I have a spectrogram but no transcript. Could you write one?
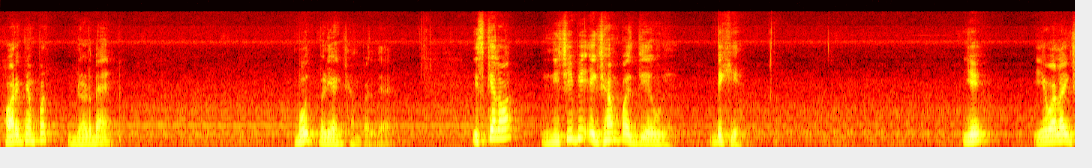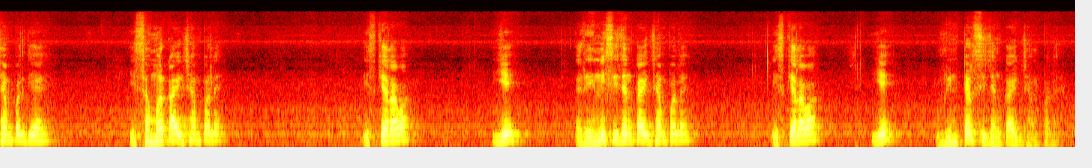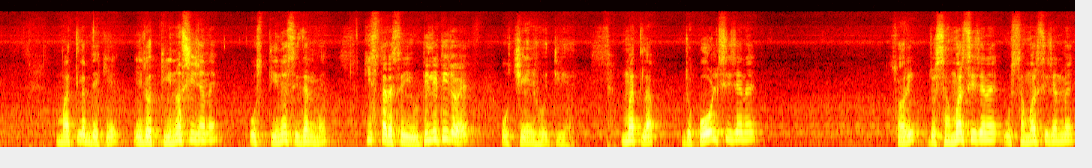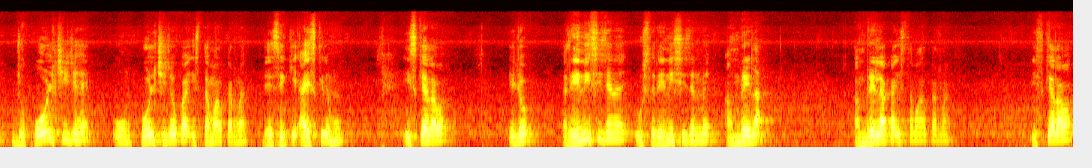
For example blood bank. बहुत बढ़िया एग्ज़ाम्पल दिया है। इसके अलावा, नीचे भी एग्ज़ाम्पल दिए हुए हैं। देखिए, ये ये वाला एग्ज़ाम्पल दिया है। ये समर का एग्ज़ाम्पल है। इसके अलावा ये रेनी सीज़न का एग्ज़ाम्पल है। इसके अलावा ये विंटर सीज़न का एग्ज़ाम्पल है। मतलब देखिए, ये जो तीनों सीज़न है, उस तीनों सीज़न में किस तरह से यूटिलिटी जो है, वो चेंज होती है। मतलब जो कोल्ड सीज़न है सॉरी जो समर सीज़न है, उस समर सीज़न में जो कोल्ड चीज़ें हैं उन कोल्ड चीज़ों का इस्तेमाल करना, जैसे कि आइसक्रीम हो। इसके अलावा ये जो रेनी सीज़न है, उस रेनी सीज़न में अम्ब्रेला अम्ब्रेला का इस्तेमाल करना। इसके अलावा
